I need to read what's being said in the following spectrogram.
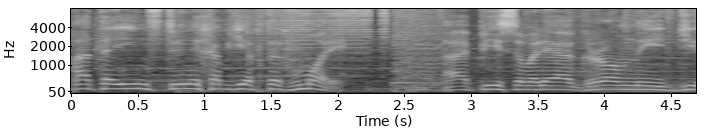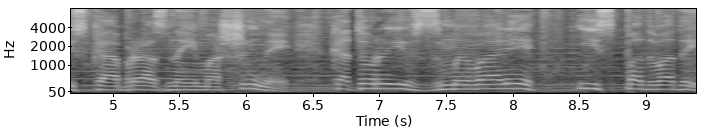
о таинственных объектах в море. Описывали огромные дискообразные машины, которые взмывали из-под воды.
